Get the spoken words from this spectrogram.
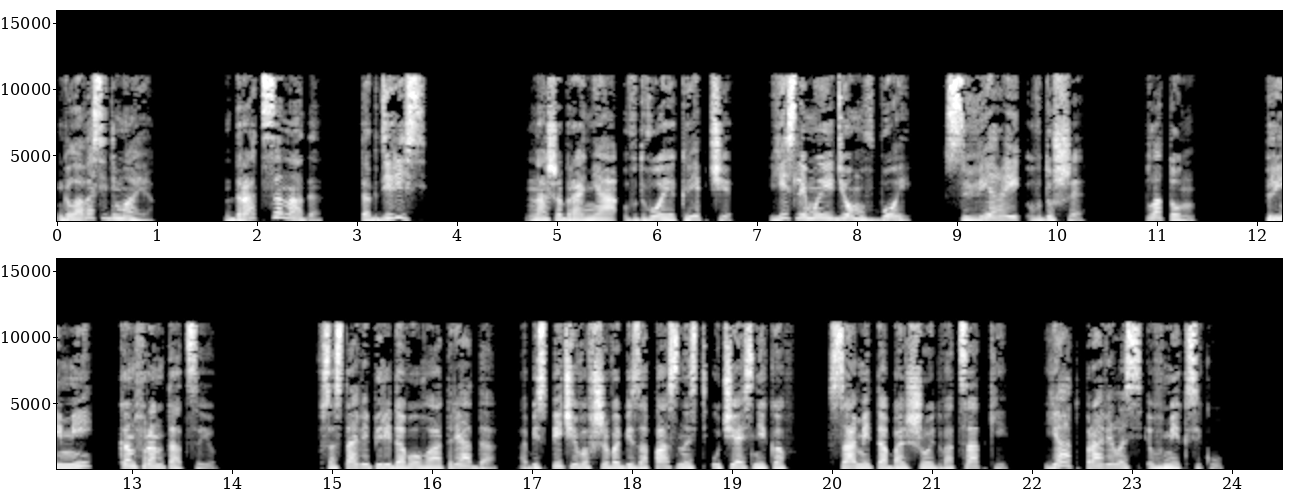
Глава седьмая. Драться надо, так дерись. Наша броня вдвое крепче, если мы идем в бой с верой в душе. Платон. Прими конфронтацию. В составе передового отряда, обеспечивавшего безопасность участников саммита Большой Двадцатки, я отправилась в Мексику.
